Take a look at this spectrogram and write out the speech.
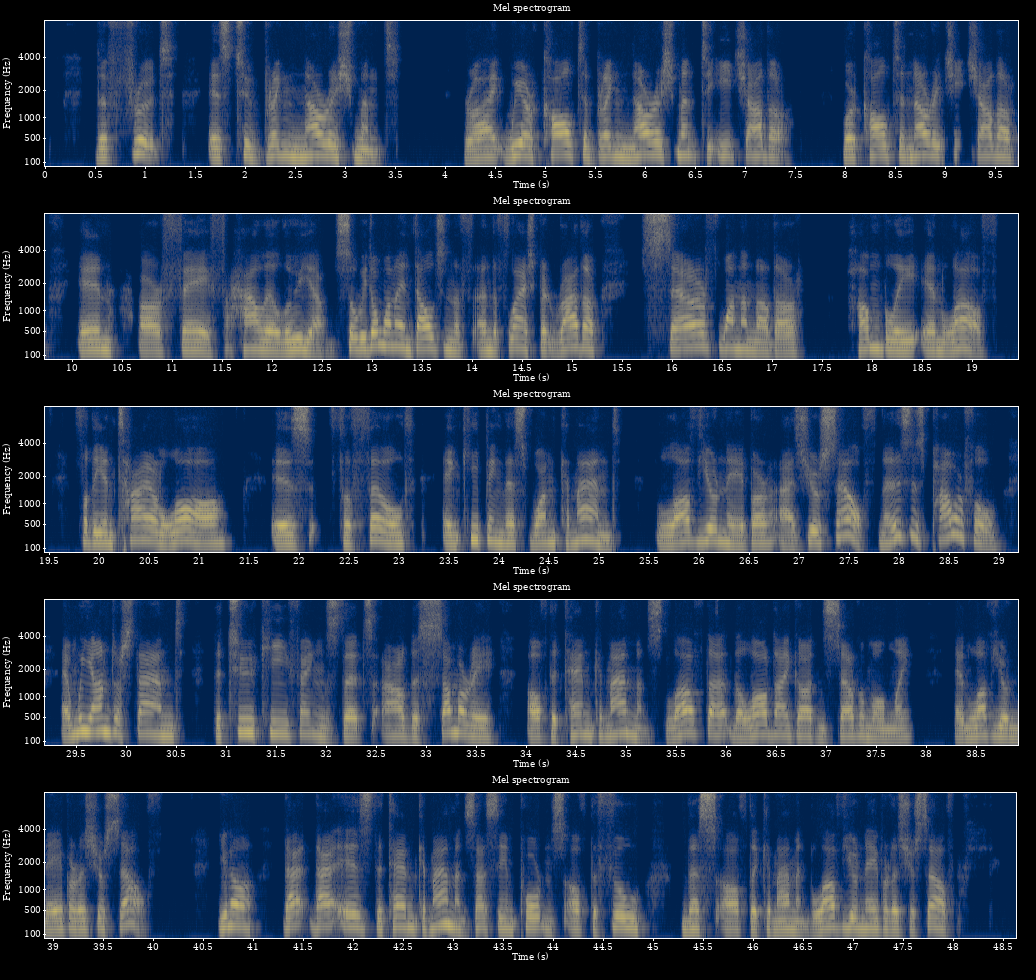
The fruit is to bring nourishment right? We are called to bring nourishment to each other. We're called to nourish each other in our faith. Hallelujah. So we don't want to indulge in the, in the flesh, but rather serve one another humbly in love. For the entire law is fulfilled in keeping this one command love your neighbor as yourself. Now, this is powerful, and we understand the two key things that are the summary of the Ten Commandments. Love the, the Lord thy God and serve him only, and love your neighbor as yourself. You know, that that is the Ten Commandments. That's the importance of the fullness of the commandment. Love your neighbor as yourself.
